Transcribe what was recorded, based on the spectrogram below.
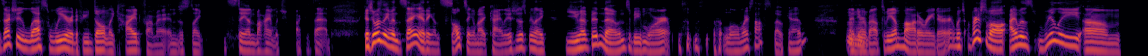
it's actually less weird if you don't like hide from it and just like stand behind what you fucking said. Because she wasn't even saying anything insulting about Kylie. She just be like, you have been known to be more a little more soft spoken and you're about to be a moderator which first of all i was really um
